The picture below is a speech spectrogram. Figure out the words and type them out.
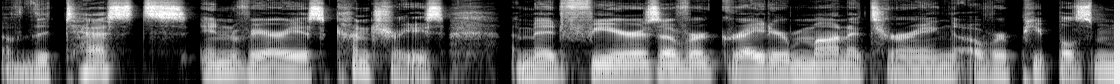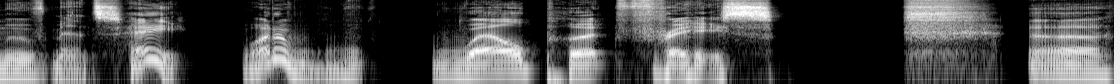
of the tests in various countries amid fears over greater monitoring over people's movements. Hey, what a w- well put phrase. Uh,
